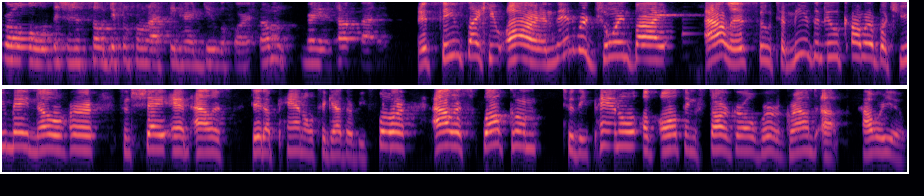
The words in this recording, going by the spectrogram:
role. This is just so different from what I've seen her do before. So I'm ready to talk about it. It seems like you are. And then we're joined by Alice, who to me is a newcomer, but you may know her since Shay and Alice did a panel together before. Alice, welcome to the panel of All Things Stargirl. We're ground up. How are you?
